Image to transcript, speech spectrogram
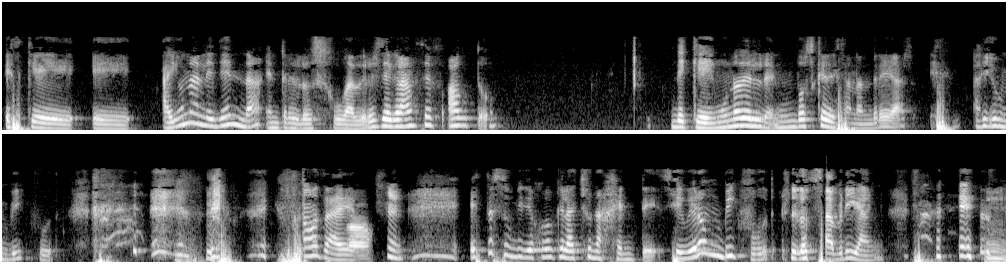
es que eh, hay una leyenda entre los jugadores de Grand Theft Auto de que en uno del, en un bosque de San Andreas hay un Bigfoot. Vamos a ver. Wow. Esto es un videojuego que lo ha hecho una gente. Si hubiera un Bigfoot, lo sabrían. Mm.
